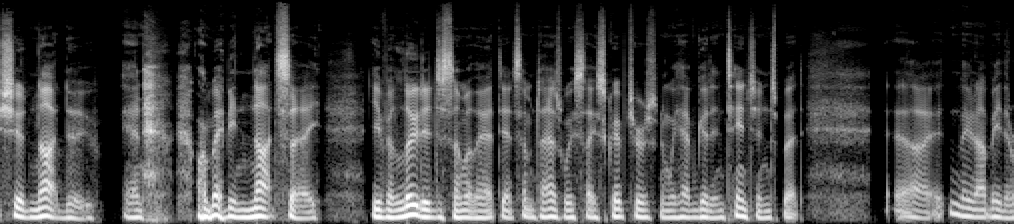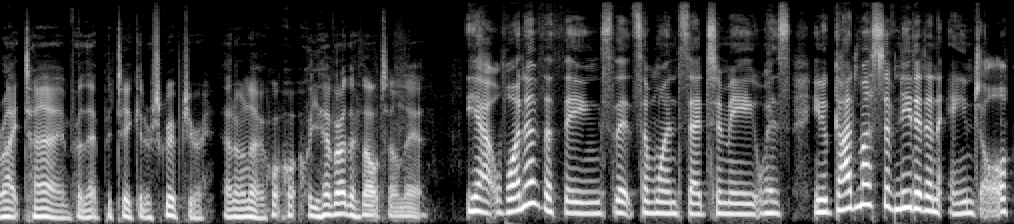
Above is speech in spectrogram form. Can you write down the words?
should not do and or maybe not say? You've alluded to some of that. That sometimes we say scriptures and we have good intentions, but uh, it may not be the right time for that particular scripture. I don't know. What, what, you have other thoughts on that? Yeah, one of the things that someone said to me was, you know, God must have needed an angel.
